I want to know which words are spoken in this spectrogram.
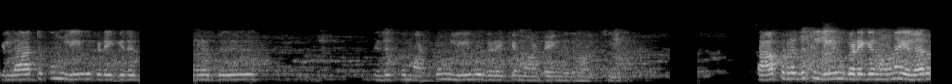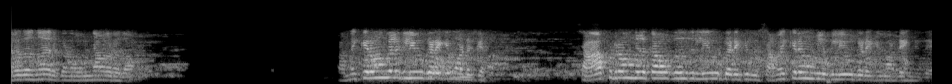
எல்லாத்துக்கும் லீவு கிடைக்கிறது. இதுக்கு மட்டும் லீவு கிடைக்க மாட்டேங்குது மச்சி சாப்பிடுறதுக்கு லீவு கிடைக்கணும்னா எல்லாரும் விரதம் தான் இருக்கணும் உண்ணாவிரதம் சமைக்கிறவங்களுக்கு லீவு கிடைக்க மாட்டேங்க சாப்பிடுறவங்களுக்காவது லீவு கிடைக்குது சமைக்கிறவங்களுக்கு லீவு கிடைக்க மாட்டேங்குது.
